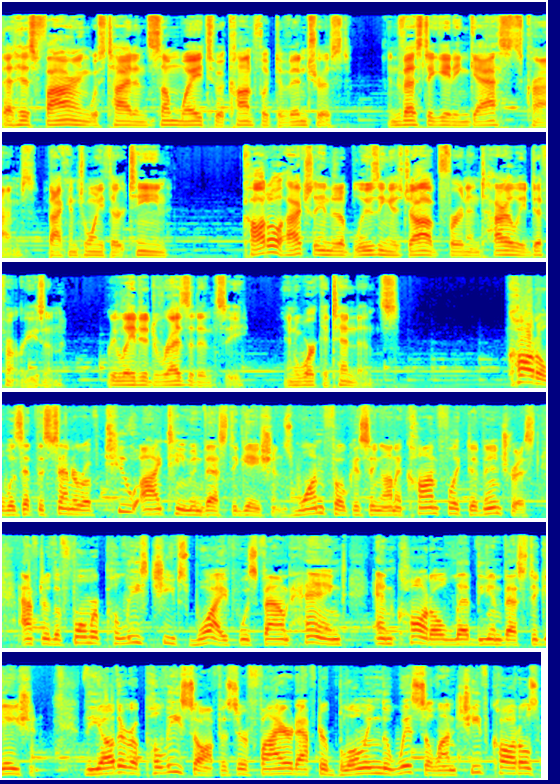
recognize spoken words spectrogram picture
that his firing was tied in some way to a conflict of interest investigating Gast's crimes back in 2013, Caudill actually ended up losing his job for an entirely different reason related to residency and work attendance. Caudill was at the center of two I team investigations, one focusing on a conflict of interest after the former police chief's wife was found hanged and Caudill led the investigation. The other, a police officer fired after blowing the whistle on Chief Caudill's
